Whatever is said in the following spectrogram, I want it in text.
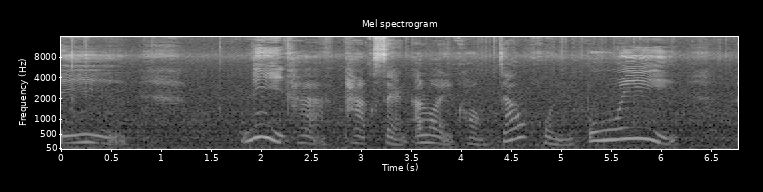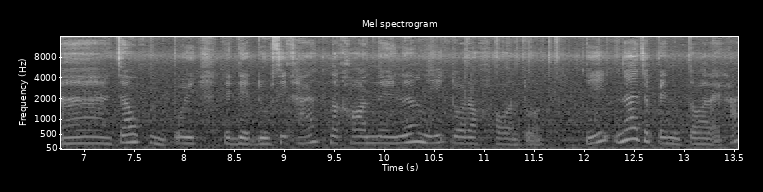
นี้ นี่ค่ะ ผักแสนอร่อยของเจ้าขนปุยอ่าเจ้าขนปุยเด็กๆดูสิคะ ละครในเรื่องนี้ตัวละครตัวนี้น่าจะเป็นตัวอะไรคะ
